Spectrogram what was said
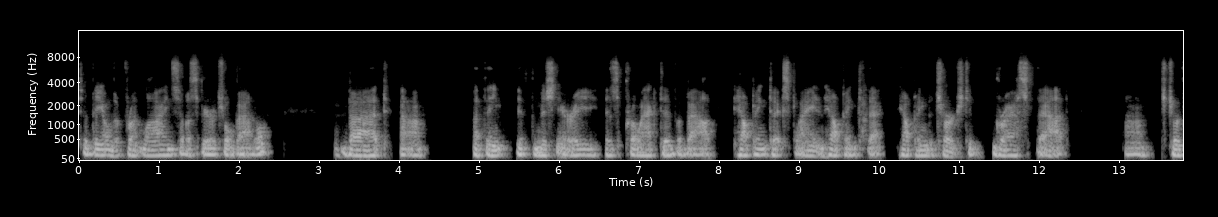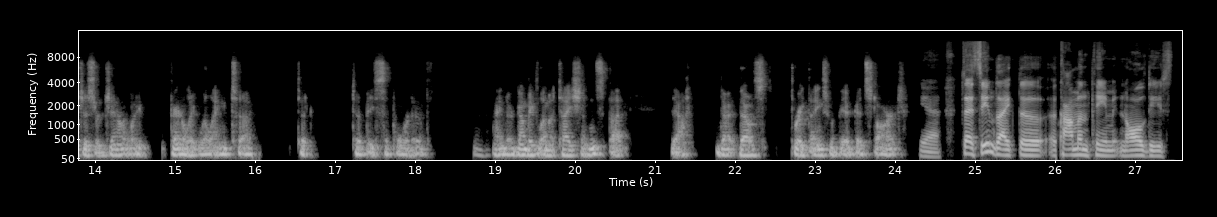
to be on the front lines of a spiritual battle. But uh, I think if the missionary is proactive about helping to explain and helping to that, helping the church to grasp that, um, churches are generally fairly willing to to to be supportive. Mm-hmm. I mean, there are going to be limitations, but yeah, th- those three things would be a good start. Yeah, so it seems like the common theme in all these uh,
